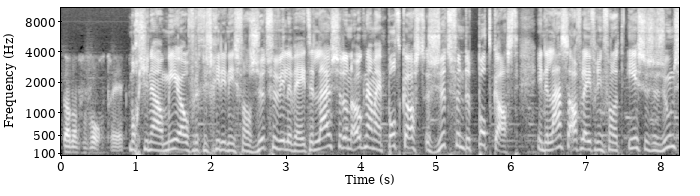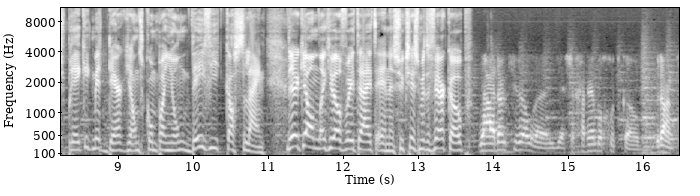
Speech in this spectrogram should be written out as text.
dan een vervolgtraject. Mocht je nou meer over de geschiedenis van Zutphen willen weten, luister dan ook naar mijn podcast Zutphen de Podcast. In de laatste aflevering van het eerste seizoen spreek ik met Dirk Jans compagnon Davy Kastelein. Dirk Jan, dankjewel voor je tijd en succes met de verkoop. Ja, dankjewel Jesse. Gaat helemaal goed komen. Bedankt.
